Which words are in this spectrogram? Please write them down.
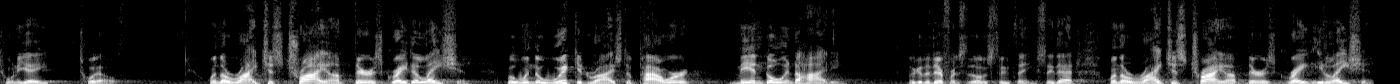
28, 12. When the righteous triumph, there is great elation. But when the wicked rise to power, men go into hiding. Look at the difference of those two things. See that? When the righteous triumph, there is great elation.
